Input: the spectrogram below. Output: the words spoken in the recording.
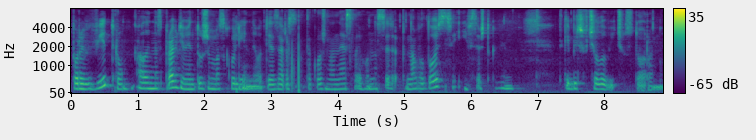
порив вітру, але насправді він дуже маскулінний. От я зараз також нанесла його на волосся, і все ж таки він такий більш в чоловічу сторону.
